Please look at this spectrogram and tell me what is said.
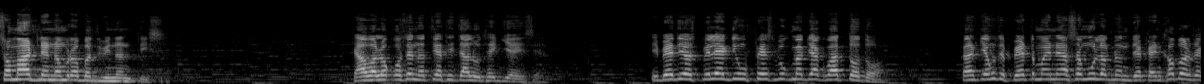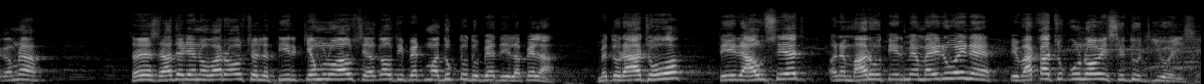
સમાજને નમ્રબદ્ધ વિનંતી છે. કે આવા લોકો છે ને અત્યારથી ચાલુ થઈ ગયા છે. એ બે દિવસ પહેલા એક દી હું ફેસબુકમાં ક્યાંક વાંચતો હતો. કારણ કે હું છે, પેટમાં એને આ સમૂહ લગ્ન દેખાય. ને ખબર છે કે હમણાં જયેશ રાદડિયાનો વારો આવશે એટલે તીર કેમણું આવશે. અગાઉથી પેટમાં દુખતું હતું બે દિવસ પહેલા. મેં તો રાહ જોવો. તીર આવશે જ અને મારું તીર મેં માર્યું હોય ને, એ વાકા ચૂકવું ન હોય, સીધું જ ગયું હોય છે.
